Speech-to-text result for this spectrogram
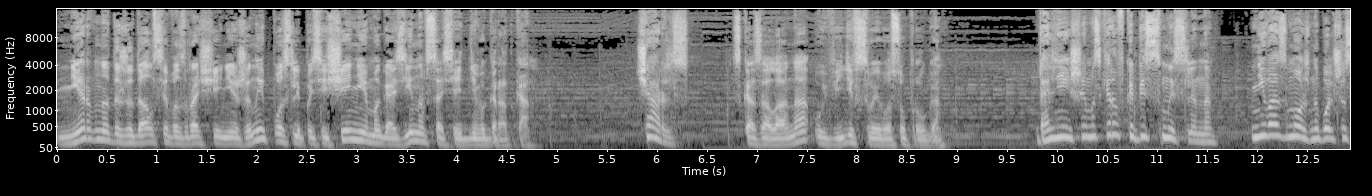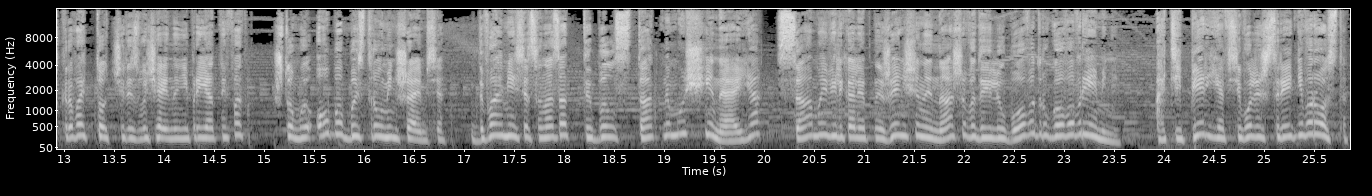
нервно дожидался возвращения жены после посещения магазинов соседнего городка. «Чарльз», — сказала она, увидев своего супруга, — Дальнейшая маскировка бессмысленна. Невозможно больше скрывать тот чрезвычайно неприятный факт, что мы оба быстро уменьшаемся. Два месяца назад ты был статным мужчиной, а я – самой великолепной женщиной нашего, да и любого другого времени. А теперь я всего лишь среднего роста,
